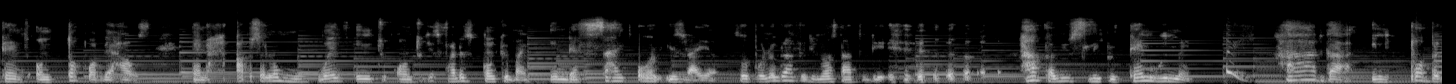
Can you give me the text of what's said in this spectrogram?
tent on top of the house, and Absalom went into onto his father's concubine in the sight of all Israel. So pornography did not start today. How can you sleep with 10 women? Hey, hard guy in public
